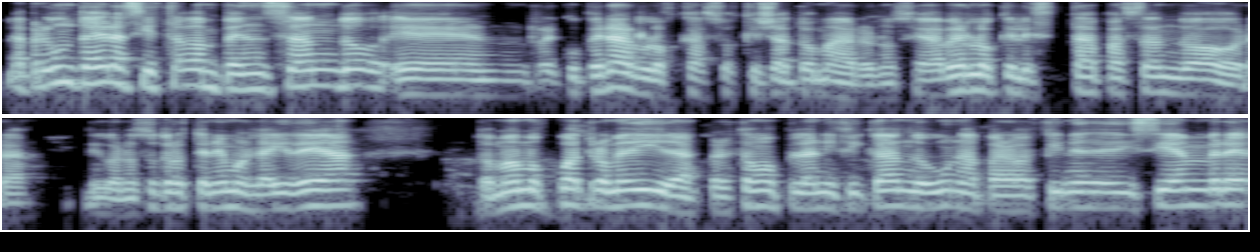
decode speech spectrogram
La pregunta era si estaban pensando en recuperar los casos que ya tomaron, o sea, ver lo que les está pasando ahora. Digo, nosotros tenemos la idea tomamos cuatro medidas, pero estamos planificando una para fines de diciembre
